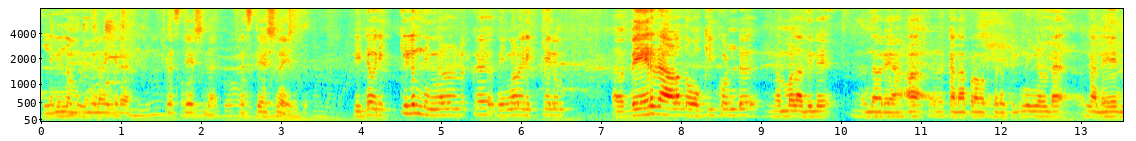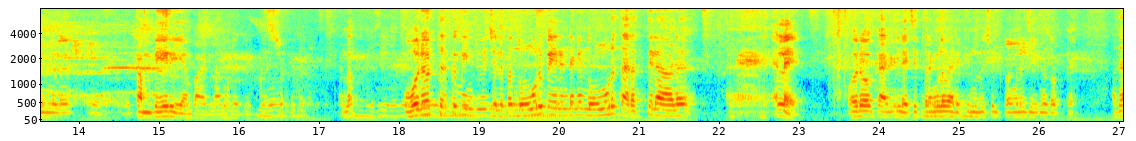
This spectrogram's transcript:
അല്ലെങ്കിൽ നമുക്ക് ഇങ്ങനെ ഭയങ്കര ഫ്രസ്ട്രേഷൻ ഫ്രസ്ട്രേഷൻ ആയിരിക്കും. പിന്നെ ഒരിക്കലും നിങ്ങൾക്ക് നിങ്ങളൊരിക്കലും ഒരിക്കലും വേറൊരാളെ നോക്കിക്കൊണ്ട് നമ്മൾ അതിൽ എന്താ പറയുക ആ കലാപ്രവർത്തനത്തിൽ നിങ്ങളുടെ കലയെ നിങ്ങൾ കമ്പയർ ചെയ്യാൻ പാടില്ല എന്നുള്ളൊരു റിക്വസ്റ്റ് ഉണ്ട്. കാരണം ഓരോരുത്തർക്കും ഇൻഡിവിജ്വൽ ഇപ്പം നൂറ് പേരുണ്ടെങ്കിൽ നൂറ് തരത്തിലാണ് അല്ലേ? ഓരോ കാര്യമില്ലേ ചിത്രങ്ങൾ വരയ്ക്കുന്നത് ശില്പങ്ങൾ ചെയ്യുന്നതൊക്കെ. അത്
